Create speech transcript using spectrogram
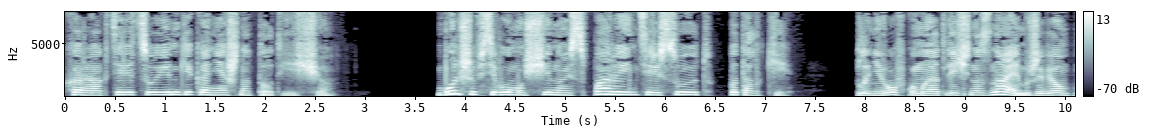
Характерец у Инги, конечно, тот еще. Больше всего мужчину из пары интересуют потолки. Планировку мы отлично знаем, живем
